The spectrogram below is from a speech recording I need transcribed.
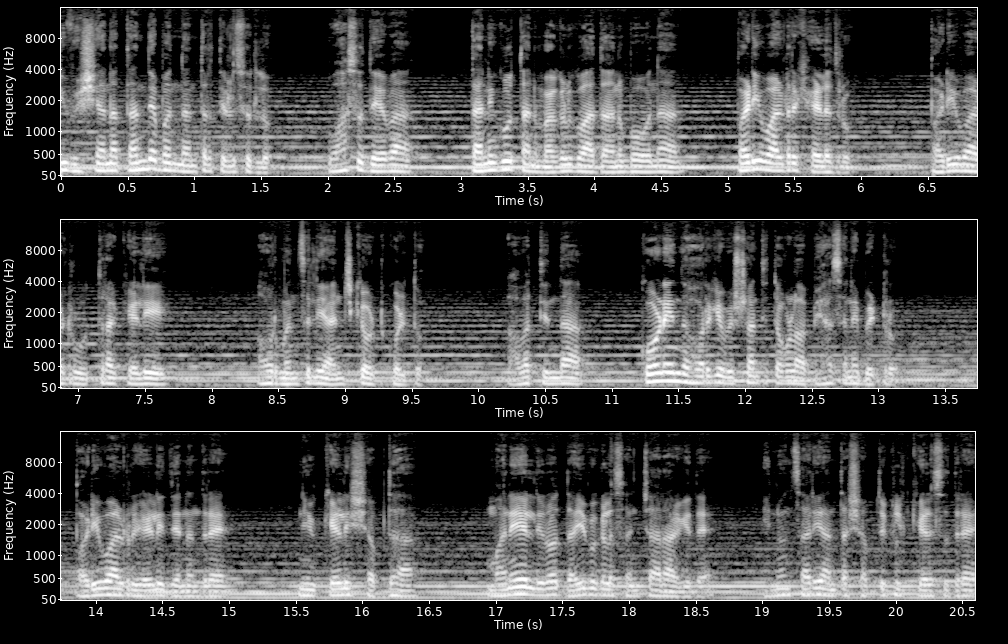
ಈ ವಿಷಯನ ತಂದೆ ಬಂದ ನಂತರ ತಿಳಿಸಿದ್ಲು. ವಾಸುದೇವ, ತನಿಗೂ ತನ್ನ ಮಗಳಿಗೂ ಆದ ಅನುಭವನ ಪಡಿವಾಳ್ರಿಗೆ ಹೇಳಿದ್ರು. ಪಡಿವಾಳ್ರು ಉತ್ತರ ಕೇಳಿ ಅವ್ರ ಮನಸ್ಸಲ್ಲಿ ಅಂಜಿಕೆ ಉಟ್ಕೊಳ್ತು. ಅವತ್ತಿಂದ ಕೋಣೆಯಿಂದ ಹೊರಗೆ ವಿಶ್ರಾಂತಿ ತಗೊಳ್ಳೋ ಅಭ್ಯಾಸನೇ ಬಿಟ್ರು. ಪಡಿವಾಳ್ರು ಹೇಳಿದ್ದೇನೆಂದ್ರೆ, ನೀವು ಕೇಳಿ ಶಬ್ದ, ಮನೆಯಲ್ಲಿರೋ ದೈವಗಳ ಸಂಚಾರ ಆಗಿದೆ. ಇನ್ನೊಂದು ಸಾರಿ ಅಂಥ ಶಬ್ದಗಳು ಕೇಳಿಸಿದ್ರೆ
